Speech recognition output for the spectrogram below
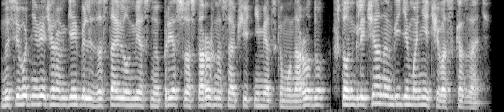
но сегодня вечером Геббель заставил местную прессу осторожно сообщить немецкому народу, что англичанам, видимо, нечего сказать.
